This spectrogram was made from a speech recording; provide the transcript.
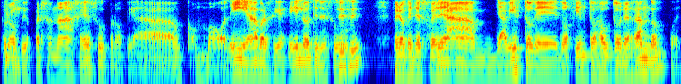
propios personajes, su propia cosmogonía, por así decirlo. Tiene su... Sí, sí. Pero que te suene a, ya visto, de 200 autores random, pues...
